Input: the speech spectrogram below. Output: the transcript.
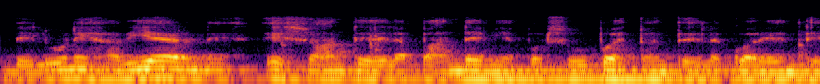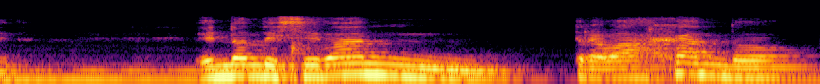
de lunes a viernes, eso antes de la pandemia, por supuesto, antes de la cuarentena, en donde se van trabajando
